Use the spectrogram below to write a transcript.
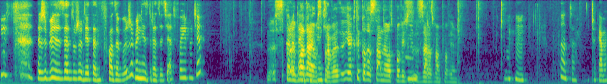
żeby za dużo nie ten wchodzę, bo żeby nie zdradzać. A twoi ludzie? Spra- Skoro tak badają sprawę. Jak tylko dostanę odpowiedź, z- Mm. zaraz wam powiem. Mhm. No to czekamy.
